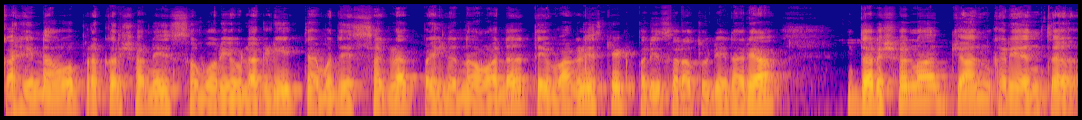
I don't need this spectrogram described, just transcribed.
काही नावं प्रकर्षाने समोर येऊ लागली. त्यामध्ये सगळ्यात पहिलं नाव आलं ते वागळे स्टेट परिसरातून येणाऱ्या दर्शना जानकर यांचं.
